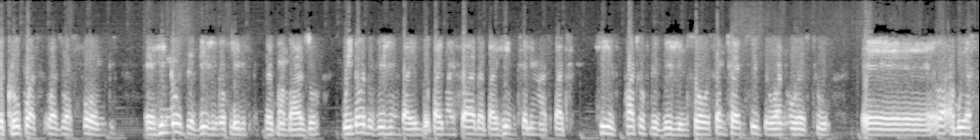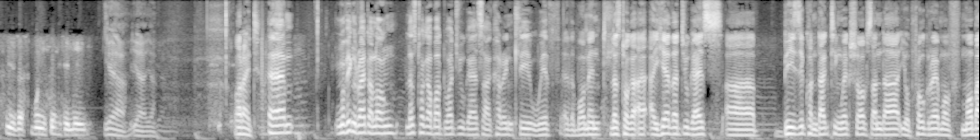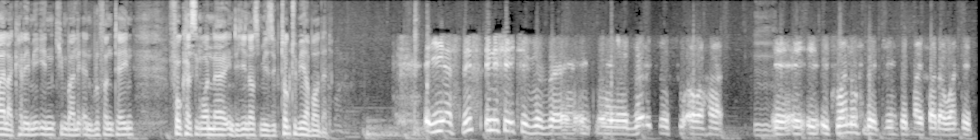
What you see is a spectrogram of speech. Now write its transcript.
the group was, was, was formed, uh, he knows the vision of Lady Smith Mambazo. We know the vision by, by my father, by him telling us, but he is part of the vision. So sometimes he's the one who has to eh abuya sisiza sibuyise endleleni Yeah, yeah, yeah. All right. Um, moving right along, let's talk about what you guys are currently with at the moment. Let's talk. I, I hear that you guys are busy conducting workshops under your program of Mobile Academy in Kimberley and Bloemfontein, focusing on uh, indigenous music. Talk to me about that. Yes, this initiative is uh, uh, very close to our heart. Uh, it's one of the dreams that my father wanted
